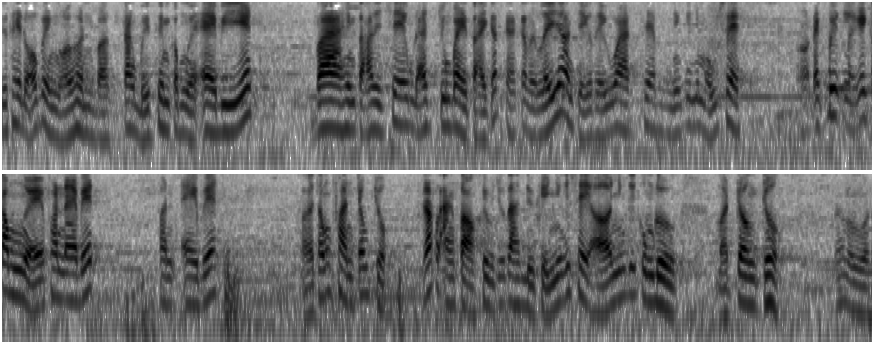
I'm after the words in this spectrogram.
chỉ thay đổi về ngoại hình và trang bị thêm công nghệ ABS và hiện tại thì xe cũng đã trưng bày tại tất cả các đại lý anh chị có thể qua xem những cái mẫu xe. À, đặc biệt là cái công nghệ phanh ABS phanh ABS hệ thống phanh chống trượt rất là an toàn khi mà chúng ta điều khiển những cái xe ở những cái cung đường mà trơn trượt. Đó mọi người.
